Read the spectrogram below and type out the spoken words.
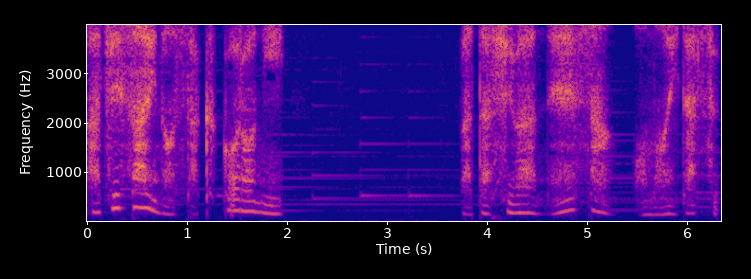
アジサイの咲く頃に私は姉さん思い出す。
